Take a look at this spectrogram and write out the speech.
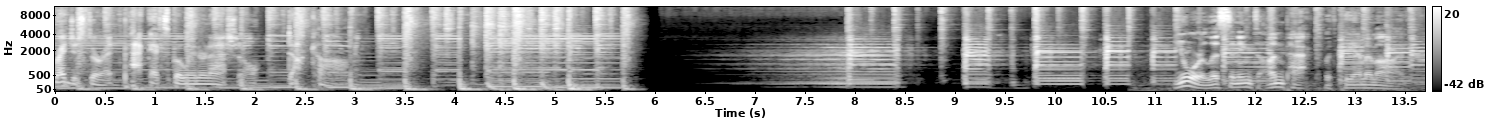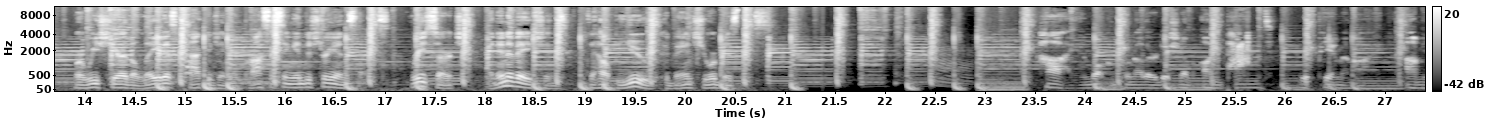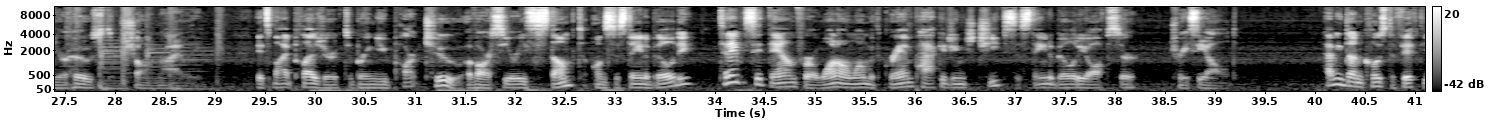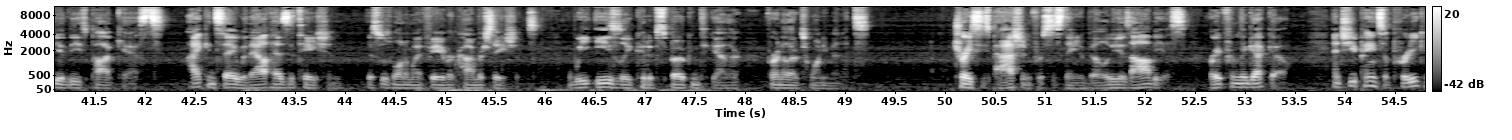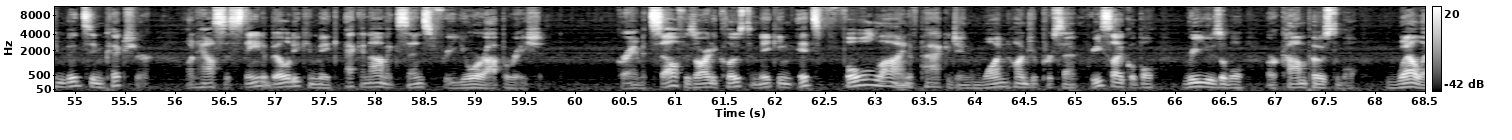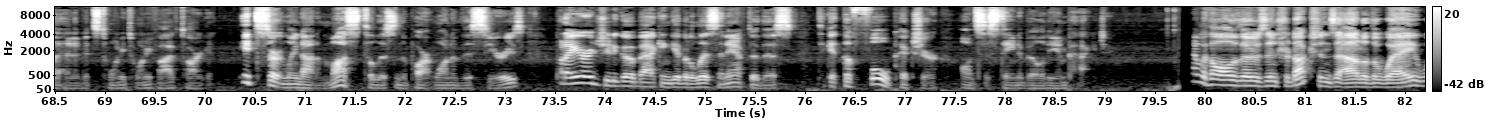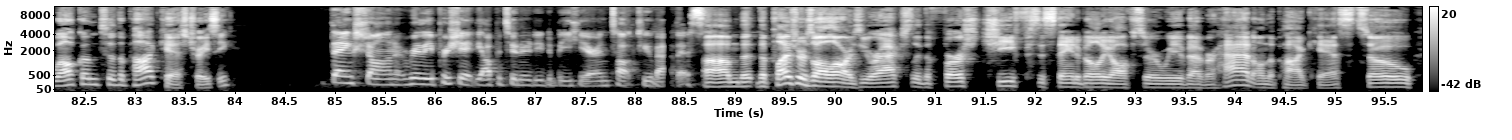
Register at packexpointernational.com. You're listening to Unpacked with PMMI, where we share the latest packaging and processing industry insights, research, and innovations to help you advance your business. Hi, and welcome to another edition of Unpacked with PMMI. I'm your host, Sean Riley. It's my pleasure to bring you part two of our series Stumped on Sustainability. Today we sit down for a one on one with Graham Packaging's Chief Sustainability Officer, Tracy Auld. Having done close to 50 of these podcasts, I can say without hesitation this was one of my favorite conversations. We easily could have spoken together for another 20 minutes. Tracy's passion for sustainability is obvious right from the get go, and she paints a pretty convincing picture on how sustainability can make economic sense for your operation. Graham itself is already close to making its full line of packaging 100% recyclable, reusable, or compostable well ahead of its 2025 target. It's certainly not a must to listen to part one of this series, but I urge you to go back and give it a listen after this to get the full picture on sustainability and packaging. And with all of those introductions out of the way, welcome to the podcast, Tracy. Thanks, Sean. I really appreciate the opportunity to be here and talk to you about this. Um, the, the pleasure is all ours. You are actually the first chief sustainability officer we have ever had on the podcast. So,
